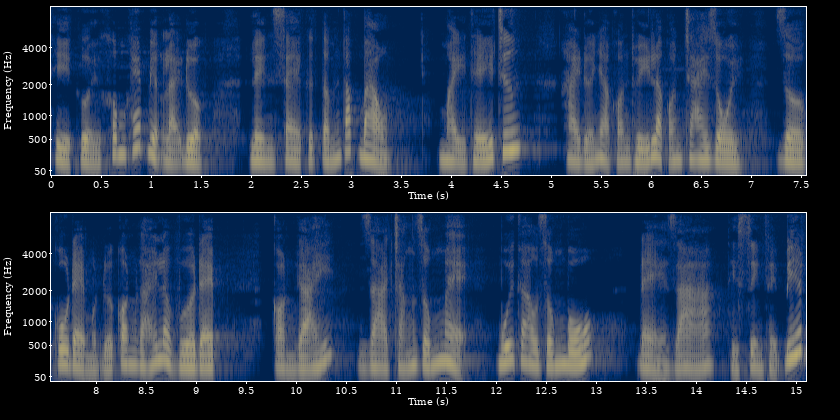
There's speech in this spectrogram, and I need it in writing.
thì cười không khép miệng lại được. Lên xe cứ tấm tắc bảo, Mày thế chứ Hai đứa nhà con Thúy là con trai rồi, Giờ cô đẻ một đứa con gái là vừa đẹp Con gái, Da trắng giống mẹ, Mũi cao giống bố Đẻ ra thì sinh phải biết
